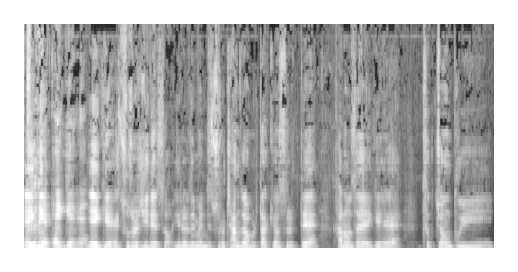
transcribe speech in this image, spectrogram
에게, 에게 에게 수술실에서 예를 들면 이제 수술 장갑을 딱 꼈을 때 간호사에게 특정 부위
